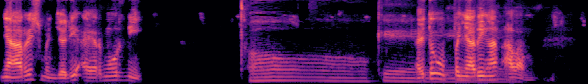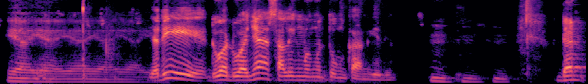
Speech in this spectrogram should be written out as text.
nyaris menjadi air murni. Oh, oke. Okay. Nah, itu penyaringan ya, ya. alam. Iya, iya, iya, iya, ya, ya. Jadi dua-duanya saling menguntungkan gitu. Hmm, hmm, hmm. Dan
